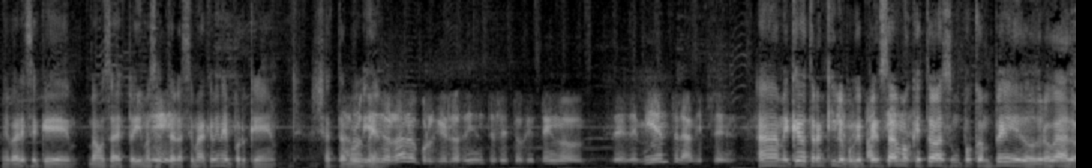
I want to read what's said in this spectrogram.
Me parece que vamos a despedirnos Sí. hasta la semana que viene porque ya estamos bien. medio raro porque los dientes estos que tengo de, de mientras, ¿viste? Ah, me quedo tranquilo porque pensábamos que estabas un poco en pedo, drogado.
